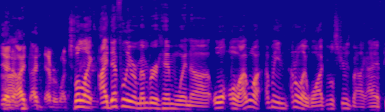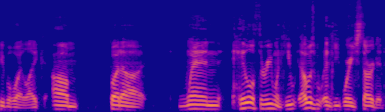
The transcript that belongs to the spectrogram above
Yeah, no, Uh, I I never watched. but like. I definitely remember him when uh, well, oh I wa- I mean I don't like watch people's streams, but like I have people who I like. Um, but uh, when Halo Three, when he that was when he where he started,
